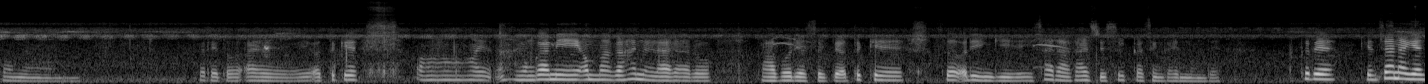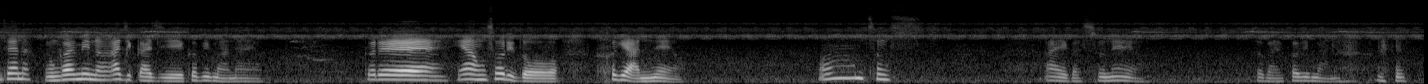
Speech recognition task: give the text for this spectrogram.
보면 그래도 아유 어떻게 어, 용감히 엄마가 하늘나라로 가버렸을 때 어떻게 저 어린 기 살아갈 수 있을까 생각했는데. 그래 괜찮아 괜찮아. 용감이는 아직까지 겁이 많아요. 그래 양 소리도 크게 안 내요. 엄청 수- 아이가 순해요. 저 봐요 겁이 많아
